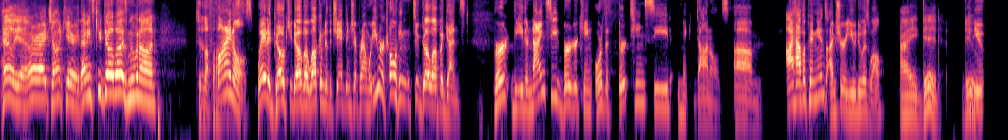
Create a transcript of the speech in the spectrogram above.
Hell yeah. All right, John Kerry. That means Qdoba is moving on to, to the, finals. finals. Way to go, Qdoba. Welcome to the championship round where you are going to go up against Bur- the either nine seed Burger King or the 13 seed McDonald's. Um, I have opinions. I'm sure you do as well. I did. Do Can you?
